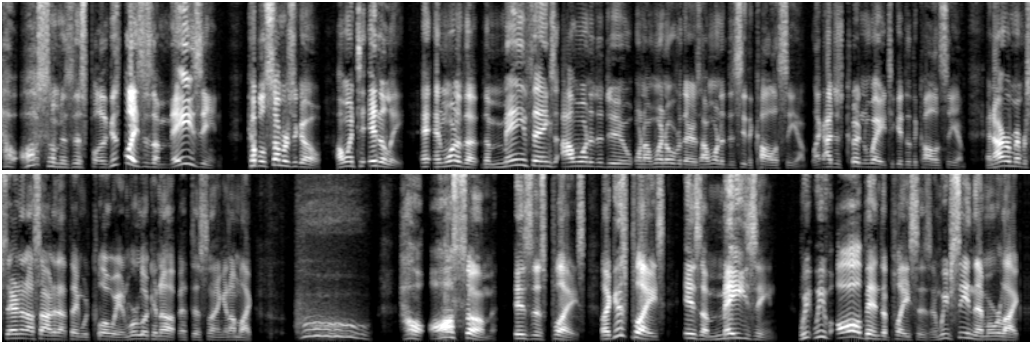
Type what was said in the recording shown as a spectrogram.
how awesome is this place? This place is amazing. A couple summers ago, I went to Italy. And, and one of the, the main things I wanted to do when I went over there is I wanted to see the Colosseum. Like, I just couldn't wait to get to the Colosseum. And I remember standing outside of that thing with Chloe, and we're looking up at this thing, and I'm like, whoo, how awesome is this place? Like, this place is amazing. We, we've all been to places, and we've seen them, and we're like,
